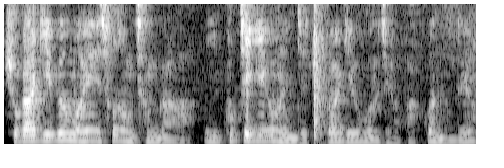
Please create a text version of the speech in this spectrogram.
추가기금의 소송 참가, 이 국제기금을 이제 추가기금으로 제가 바꿨는데요.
